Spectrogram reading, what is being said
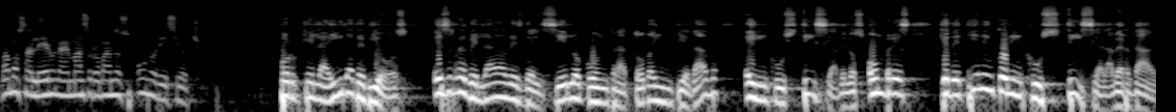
vamos a leer una vez más Romanos 1.18. Porque la ira de Dios es revelada desde el cielo contra toda impiedad e injusticia de los hombres que detienen con injusticia la verdad.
